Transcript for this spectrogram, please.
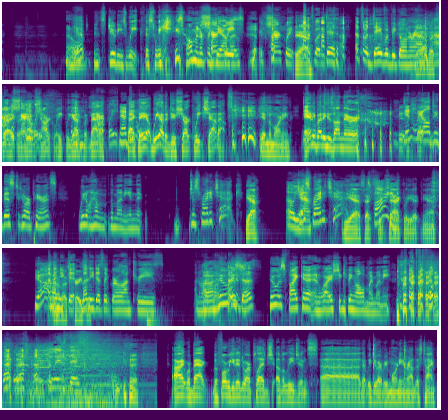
No, Yep. it's Judy's week this week. She's home in her Shark pajamas. Week. It's Shark Week. Yeah. That's what Dave, that's what Dave would be going around. Yeah, that's right. Shark Well, Week. Shark Week. We got to put that Shark on. Week. Now, In fact, they we ought to do Shark Week shout outs in the morning. Anybody who's on there. didn't we all do this to our parents? We don't have the money in the. Just write a check. Yeah. Oh yeah. Just write a check. Yes, that's It's fine. exactly it. Yeah. Yeah. and then Oh, you get crazy. money doesn't grow on trees. And I'm like, Uh, well, who it kind is- of does. Who is FICA and why is she getting all of my money? Who is this? All right, we're back. Before we get into our Pledge of Allegiance uh, that we do every morning around this time,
